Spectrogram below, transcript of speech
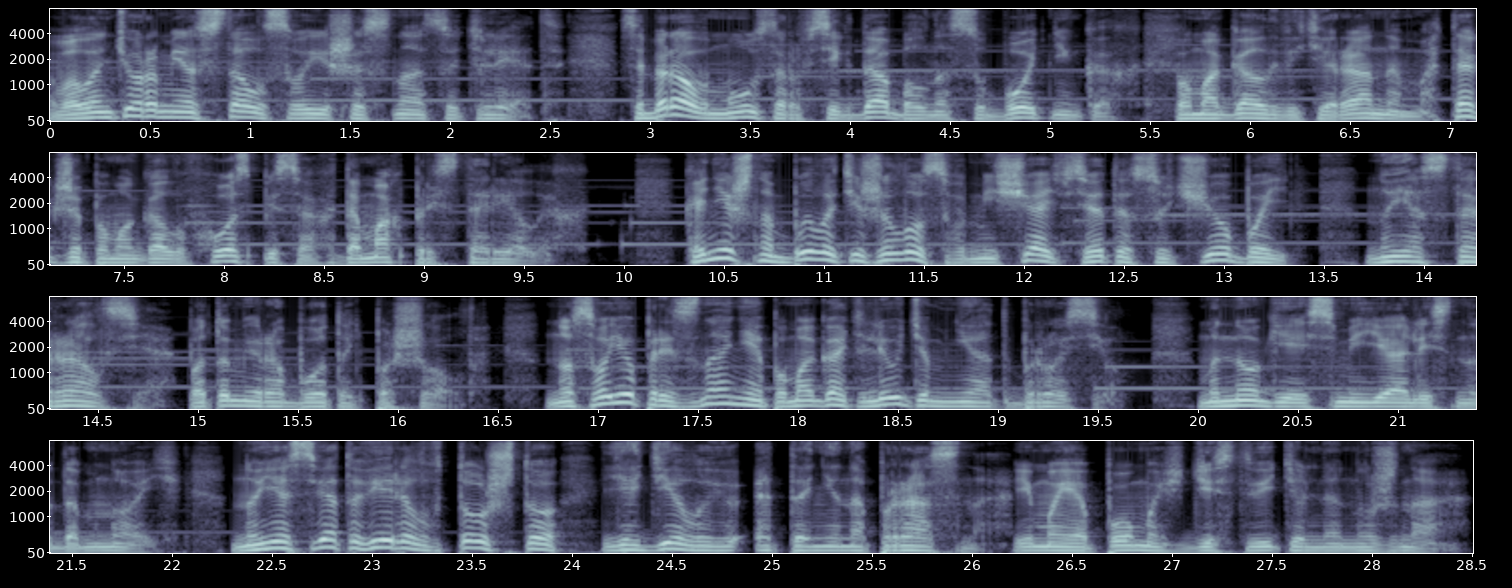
Волонтером я стал свои 16 лет. Собирал мусор, всегда был на субботниках, помогал ветеранам, а также помогал в хосписах, домах престарелых. Конечно, было тяжело совмещать все это с учебой, но я старался, потом и работать пошел. Но свое признание помогать людям не отбросил. Многие смеялись надо мной, но я свято верил в то, что я делаю это не напрасно, и моя помощь действительно нужна.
